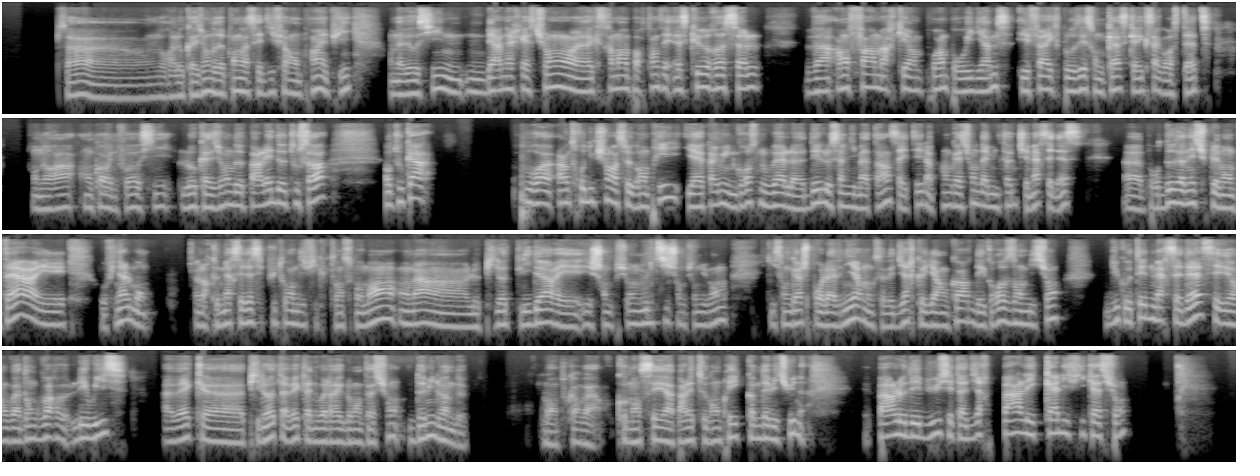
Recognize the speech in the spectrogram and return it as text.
Ça, on aura l'occasion de répondre à ces différents points. Et puis, on avait aussi une, une dernière question extrêmement importante. Est-ce que Russell va enfin marquer un point pour Williams et faire exploser son casque avec sa grosse tête? On aura encore une fois aussi l'occasion de parler de tout ça. En tout cas, pour euh, introduction à ce Grand Prix, il y a quand même une grosse nouvelle euh, dès le samedi matin. Ça a été la prolongation d'Hamilton chez Mercedes euh, pour deux années supplémentaires. Et au final, bon, alors que Mercedes est plutôt en difficulté en ce moment, on a le pilote leader et, et champion, multi-champion du monde qui s'engage pour l'avenir. Donc ça veut dire qu'il y a encore des grosses ambitions du côté de Mercedes. Et on va donc voir Lewis avec euh, pilote avec la nouvelle réglementation 2022. Bon, en tout cas, on va commencer à parler de ce Grand Prix comme d'habitude par le début, c'est-à-dire par les qualifications.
